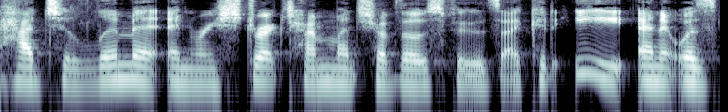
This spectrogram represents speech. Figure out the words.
had to limit and restrict how much of those foods I could eat. And it was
